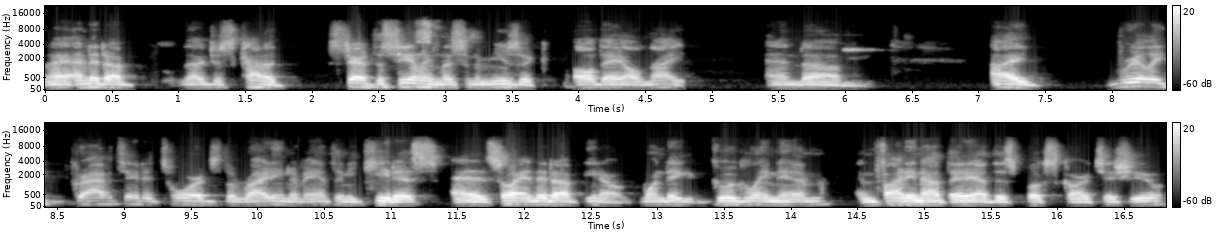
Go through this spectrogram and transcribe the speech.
and I ended up I just kind of stare at the ceiling, listen to music all day, all night, and um, I really gravitated towards the writing of Anthony Kiedis, and so I ended up, you know, one day googling him and finding out that he had this book, Scar Tissue,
